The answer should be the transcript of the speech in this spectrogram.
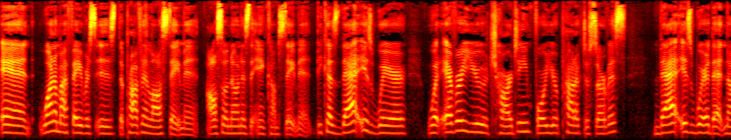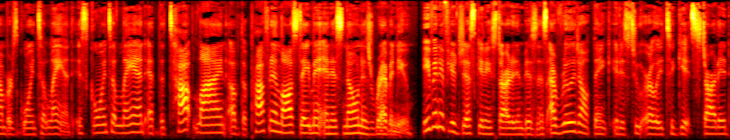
And one of my favorites is the profit and loss statement, also known as the income statement, because that is where whatever you're charging for your product or service, that is where that number is going to land. It's going to land at the top line of the profit and loss statement and it's known as revenue. Even if you're just getting started in business, I really don't think it is too early to get started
